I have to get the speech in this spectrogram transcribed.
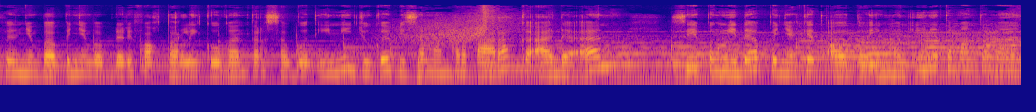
penyebab-penyebab dari faktor lingkungan tersebut ini juga bisa memperparah keadaan si pengidap penyakit autoimun ini, teman-teman.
